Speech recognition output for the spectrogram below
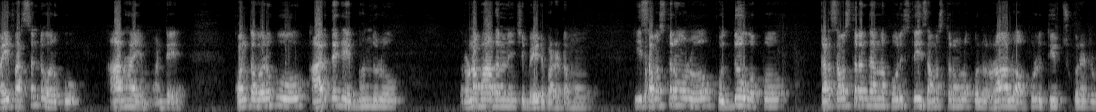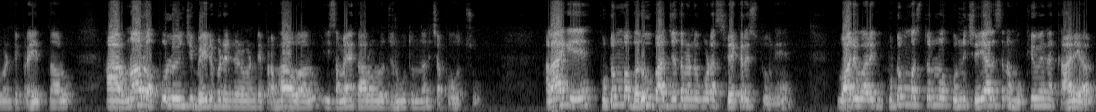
ఫైవ్ పర్సెంట్ వరకు ఆదాయం అంటే కొంతవరకు ఆర్థిక ఇబ్బందులు రుణ బాధల నుంచి బయటపడటము ఈ సంవత్సరంలో కొద్దో గొప్ప గత సంవత్సరం కన్నా పోలిస్తే ఈ సంవత్సరంలో కొన్ని రుణాలు అప్పులు తీర్చుకునేటువంటి ప్రయత్నాలు ఆ రుణాలు అప్పుల నుంచి బయటపడేటటువంటి ప్రభావాలు ఈ సమయకాలంలో జరుగుతుందని చెప్పవచ్చు. అలాగే కుటుంబ బరువు బాధ్యతలను కూడా స్వీకరిస్తూనే వారి వారికి కుటుంబస్తుల్లో కొన్ని చేయాల్సిన ముఖ్యమైన కార్యాలు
